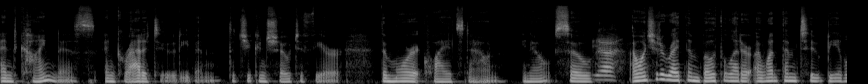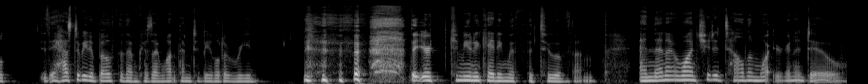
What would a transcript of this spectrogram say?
and kindness and gratitude even that you can show to fear, the more it quiets down, you know? So yeah. I want you to write them both a letter. I want them to be able it has to be to both of them because I want them to be able to read that you're communicating with the two of them. And then I want you to tell them what you're going to do,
